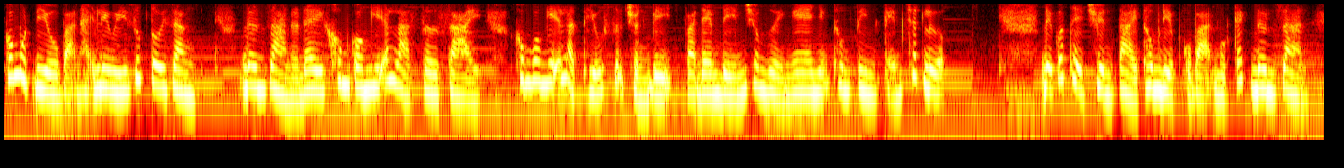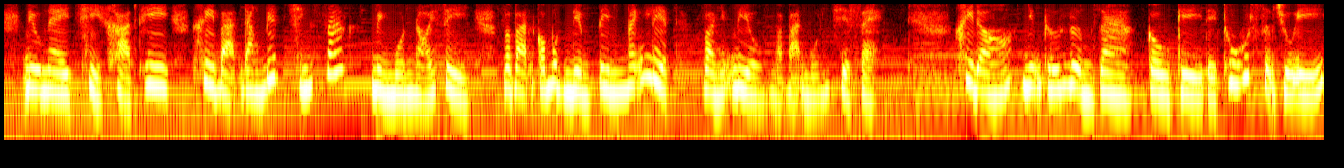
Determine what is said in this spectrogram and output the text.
Có một điều bạn hãy lưu ý giúp tôi rằng, đơn giản ở đây không có nghĩa là sơ sài, không có nghĩa là thiếu sự chuẩn bị và đem đến cho người nghe những thông tin kém chất lượng. Để có thể truyền tải thông điệp của bạn một cách đơn giản, điều này chỉ khả thi khi bạn đang biết chính xác mình muốn nói gì và bạn có một niềm tin mãnh liệt vào những điều mà bạn muốn chia sẻ. Khi đó, những thứ dườm già, cầu kỳ để thu hút sự chú ý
